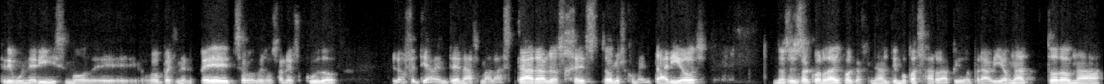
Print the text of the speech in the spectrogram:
tribunerismo, de golpes en el pecho, besos al escudo, pero efectivamente las malas caras, los gestos, los comentarios, no sé si os acordáis, porque al final el tiempo pasa rápido, pero había una, toda una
